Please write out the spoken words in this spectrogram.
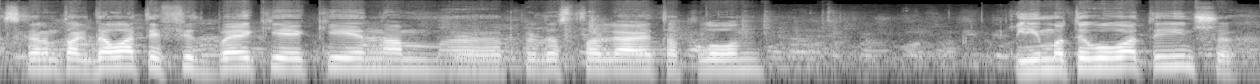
скажімо так, давати фідбеки, які нам е, предоставляє Атлон, і мотивувати інших.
